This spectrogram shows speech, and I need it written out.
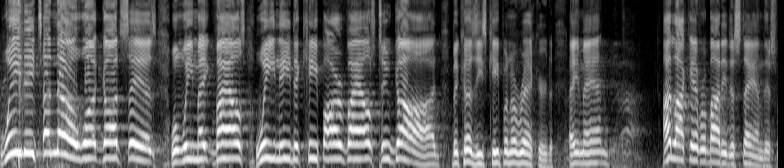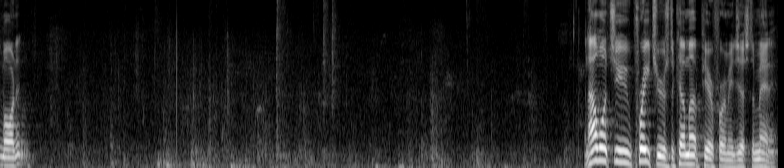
We need to know what God says. When we make vows, we need to keep our vows to God because He's keeping a record. Amen. I'd like everybody to stand this morning. And I want you preachers to come up here for me just a minute.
